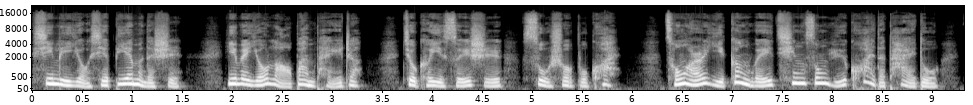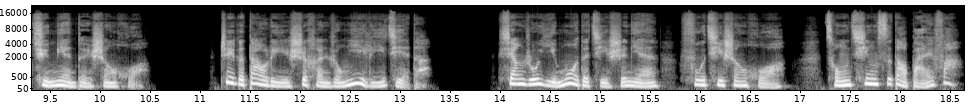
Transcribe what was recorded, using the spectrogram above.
心里有些憋闷的事，因为有老伴陪着，就可以随时诉说不快。从而以更为轻松愉快的态度去面对生活，这个道理是很容易理解的。相濡以沫的几十年夫妻生活，从青丝到白发，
